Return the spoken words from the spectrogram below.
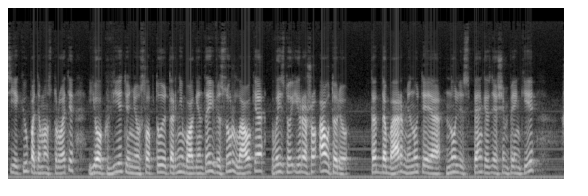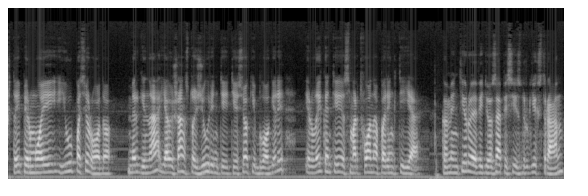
siekiu pademonstruoti, jog vietinių slaptųjų tarnybų agentai visur laukia vaizdo įrašo autorių. Tad dabar minutėje 0.55 štai pirmoji jų pasirodo. Mergina jau iš anksto žiūrinti tiesiog į blogerį и laikantį смартфона парингтия. Комментируя видеозаписи из других стран,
